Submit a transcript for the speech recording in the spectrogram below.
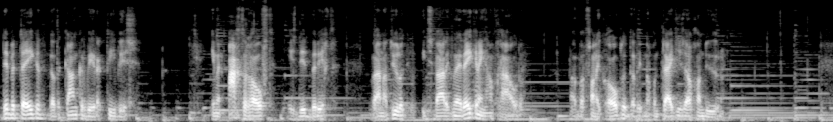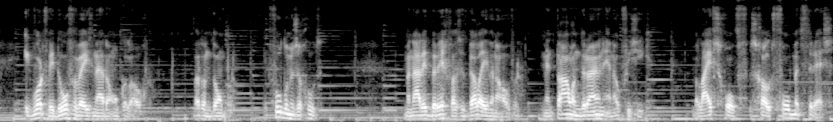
Dit betekent dat de kanker weer actief is. In mijn achterhoofd is dit bericht waar natuurlijk iets waar ik mee rekening had gehouden, maar waarvan ik hoopte dat dit nog een tijdje zou gaan duren. Ik word weer doorverwezen naar de oncoloog. Wat een domper. Ik voelde me zo goed. Maar na dit bericht was het wel even over. Mentaal een dreun en ook fysiek. Mijn lijf schoot, schoot vol met stress.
